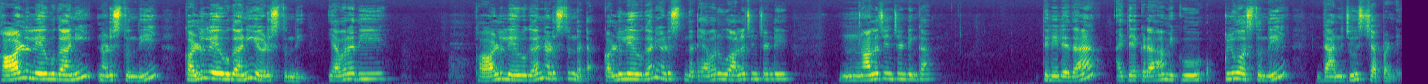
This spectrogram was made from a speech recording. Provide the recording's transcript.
కాళ్ళు లేవు కానీ నడుస్తుంది కళ్ళు లేవు కానీ ఏడుస్తుంది. ఎవరది? కాళ్ళు లేవు కానీ నడుస్తుందట. కళ్ళు లేవు కానీ ఏడుస్తుందట. ఎవరు? ఆలోచించండి. ఆలోచించండి ఇంకా. తెలియలేదా? అయితే ఇక్కడ మీకు ఒక క్లూ వస్తుంది. దాన్ని చూసి చెప్పండి.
